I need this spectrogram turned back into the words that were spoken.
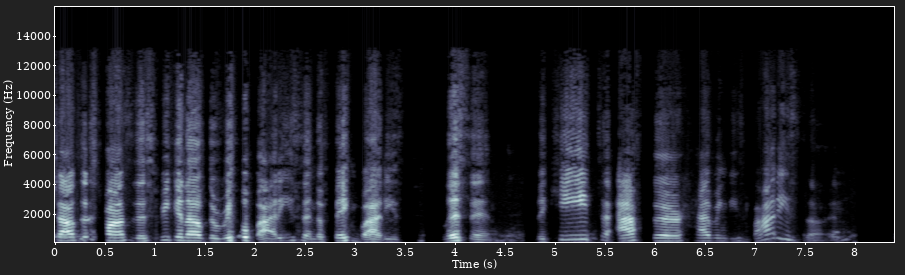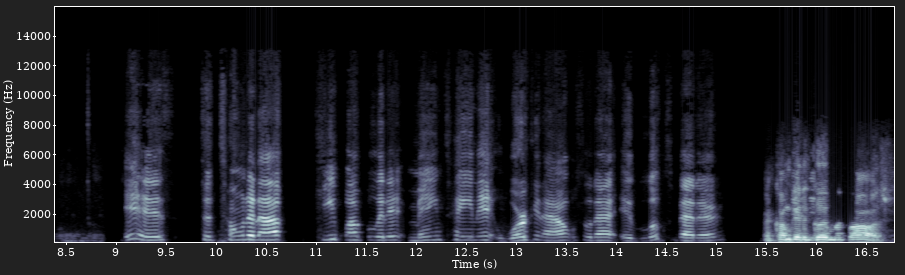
shout out to the sponsors. Speaking of the real bodies and the fake bodies, listen, the key to after having these bodies done is to tone it up, keep up with it, maintain it, work it out so that it looks better. And come get a good massage.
